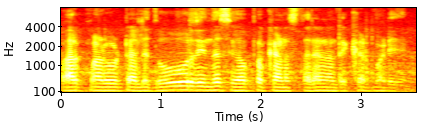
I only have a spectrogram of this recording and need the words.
ಪಾರ್ಕ್ ಮಾಡಿಬಿಟ್ಟು ಅಲ್ಲಿ ದೂರದಿಂದ ಶಿವಪ್ಪ ಕಾಣಿಸ್ತಾರೆ. ನಾನು ರೆಕಾರ್ಡ್ ಮಾಡಿದ್ದೀನಿ.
